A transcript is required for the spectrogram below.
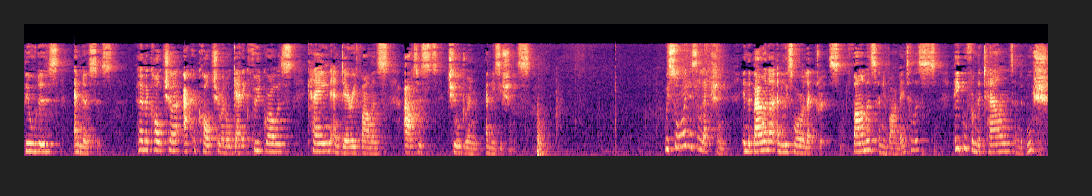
builders, and nurses, permaculture, aquaculture, and organic food growers, cane and dairy farmers, artists, children, and musicians. We saw in this election in the Ballina and Lismore electorates farmers and environmentalists, people from the towns and the bush,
